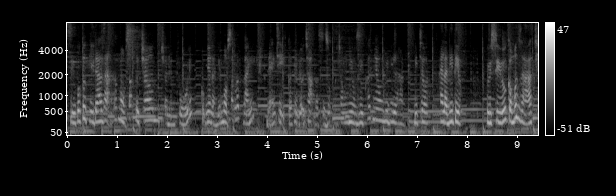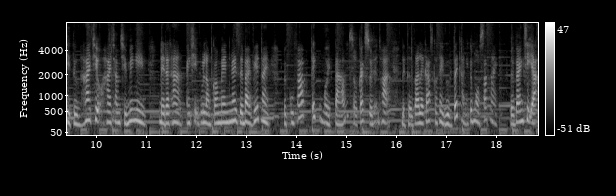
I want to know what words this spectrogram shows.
Xíu có cực kỳ đa dạng các màu sắc từ trơn cho đến phối cũng như là những màu sắc lấp lánh để anh chị có thể lựa chọn và sử dụng trong nhiều dịp khác nhau như đi làm, đi chơi hay là đi tiệc. Túi xíu có mức giá chỉ từ 2 triệu 290 nghìn. Để đặt hàng, anh chị vui lòng comment ngay dưới bài viết này với cú pháp X18 rồi cách số điện thoại để thời gian Lecas có thể gửi tất cả những cái màu sắc này tới với anh chị ạ.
